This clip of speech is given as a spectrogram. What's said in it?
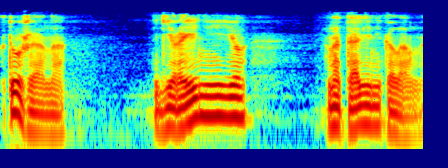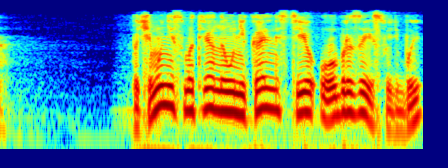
Кто же она? Героиня ее Наталья Николаевна. Почему, несмотря на уникальность ее образа и судьбы,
